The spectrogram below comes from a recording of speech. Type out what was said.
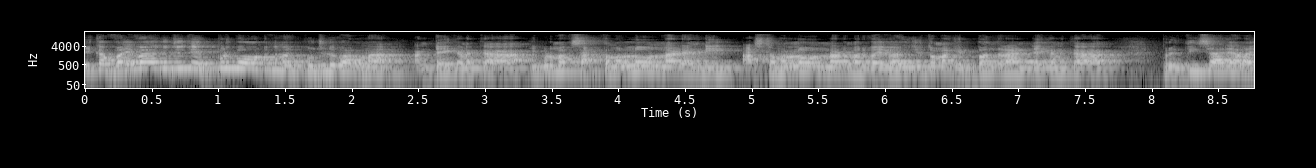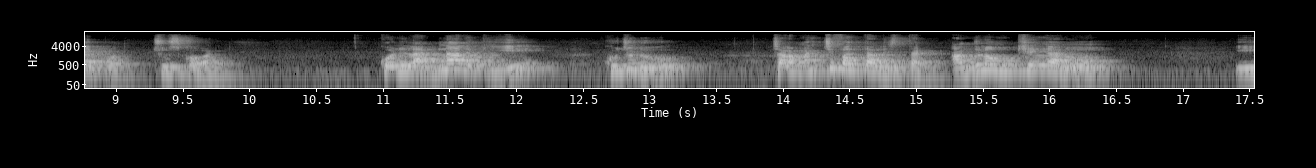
ఇక వైవాహిక జ్యోతి ఎప్పుడు బాగుంటుంది మరి కుజుడు వలన? అంటే కనుక ఇప్పుడు మాకు సప్తమంలో ఉన్నాడండి అష్టమంలో ఉన్నాడు మరి వైవాహిక జీవితం మాకు ఇబ్బందులు అంటే కనుక ప్రతిసారి అలా అయిపోతుంది చూసుకోవాలి. కొన్ని లగ్నాలకి కుజుడు చాలా మంచి ఫలితాలు ఇస్తాడు. అందులో ముఖ్యంగాను ఈ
